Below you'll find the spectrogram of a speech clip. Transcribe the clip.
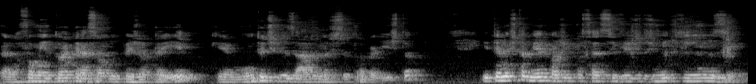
ela fomentou a criação do PJE, que é muito utilizado na justiça trabalhista. E temos também o Código de Processo Civil de 2015,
